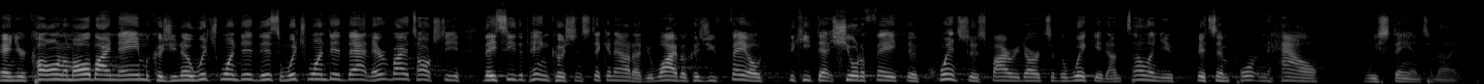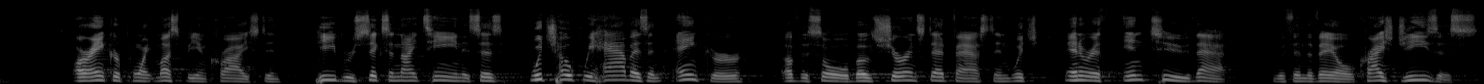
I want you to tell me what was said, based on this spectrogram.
and you're calling them all by name because you know which one did this and which one did that, and everybody talks to you. They see the pin cushion sticking out of you. Why? Because you failed to keep that shield of faith to quench those fiery darts of the wicked. I'm telling you, it's important how we stand tonight. Our anchor point must be in Christ. In Hebrews 6 and 19, it says, Which hope we have as an anchor of the soul, both sure and steadfast, and which entereth into that within the veil. Christ Jesus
